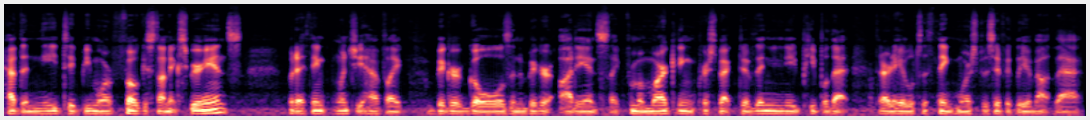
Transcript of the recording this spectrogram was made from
have the need to be more focused on experience but I think once you have like bigger goals and a bigger audience, like from a marketing perspective, then you need people that, that are able to think more specifically about that.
